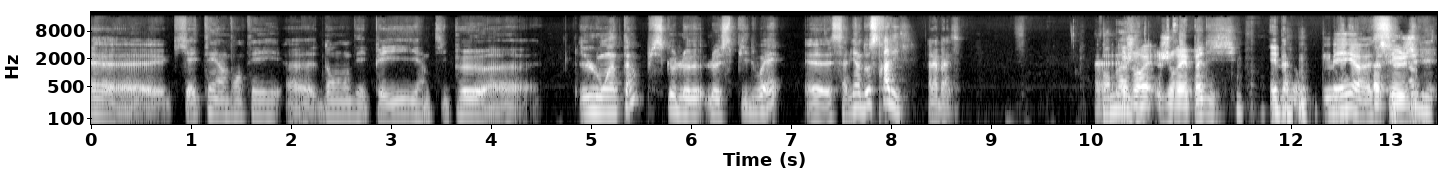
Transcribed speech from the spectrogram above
euh, qui a été inventé euh, dans des pays un petit peu euh, lointains, puisque le, le Speedway, euh, ça vient d'Australie à la base. Blague. J'aurais, pas dit. Et ben non, mais euh, Parce c'est que J,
